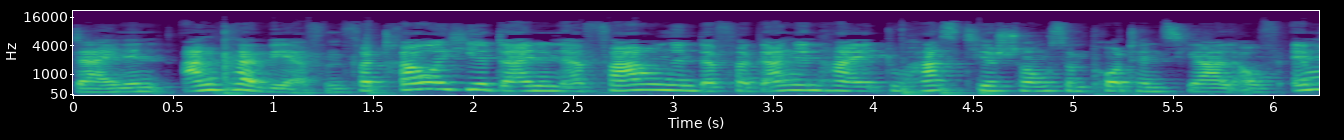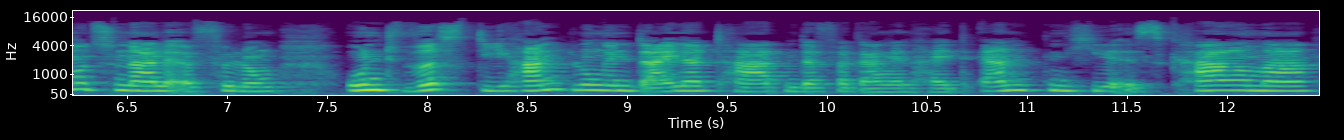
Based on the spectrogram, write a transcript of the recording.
deinen Anker werfen. Vertraue hier deinen Erfahrungen der Vergangenheit. Du hast hier Chance und Potenzial auf emotionale Erfüllung und wirst die Handlungen deiner Taten der Vergangenheit ernten. Hier ist Karma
